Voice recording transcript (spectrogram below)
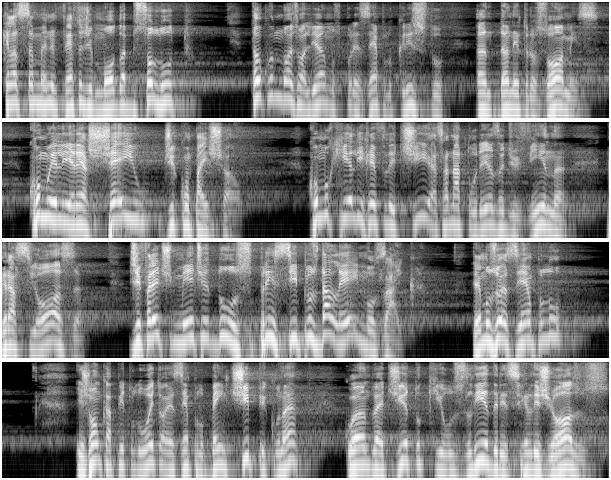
que ela se manifesta de modo absoluto. Então, quando nós olhamos, por exemplo, Cristo andando entre os homens, como ele era cheio de compaixão, como que ele refletia essa natureza divina, graciosa, diferentemente dos princípios da lei mosaica. Temos o exemplo, em João capítulo 8, é um exemplo bem típico, né? Quando é dito que os líderes religiosos,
